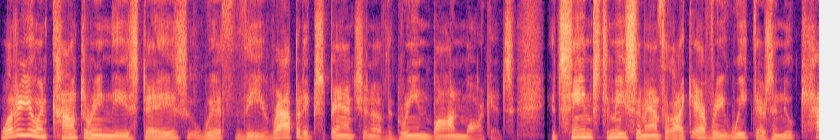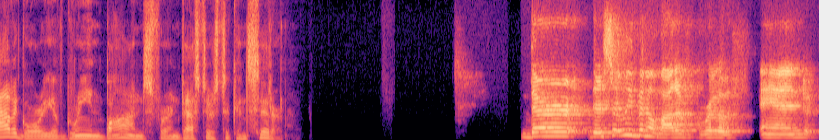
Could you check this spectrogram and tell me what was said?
What are you encountering these days with the rapid expansion of the green bond markets? It seems to me, Samantha, like every week there's a new category of green bonds for investors to consider there there's certainly been a lot of growth and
